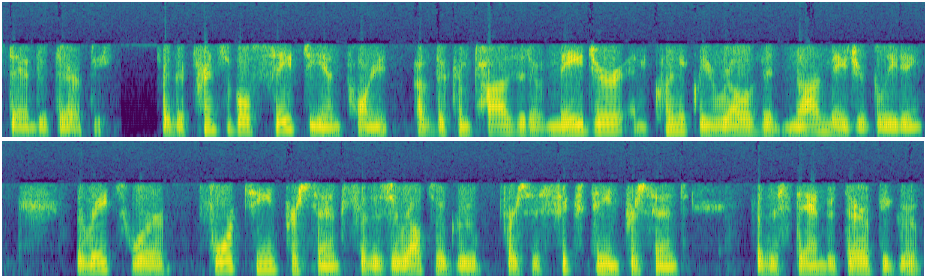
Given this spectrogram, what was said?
standard therapy. For the principal safety endpoint of the composite of major and clinically relevant non major bleeding, the rates were 14% for the Xarelto group versus 16% for the standard therapy group.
